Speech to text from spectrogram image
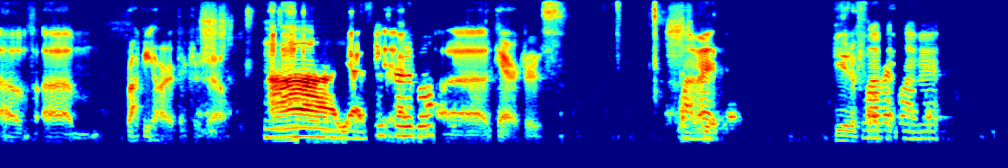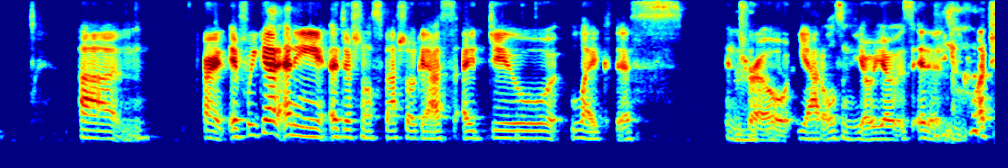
of um Rocky Horror Picture Show Ah, yes, incredible. uh characters. Love it. beautiful. Love it. Love it. Um, all right. If we get any additional special guests, I do like this intro yaddles and yo-yos, it is much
